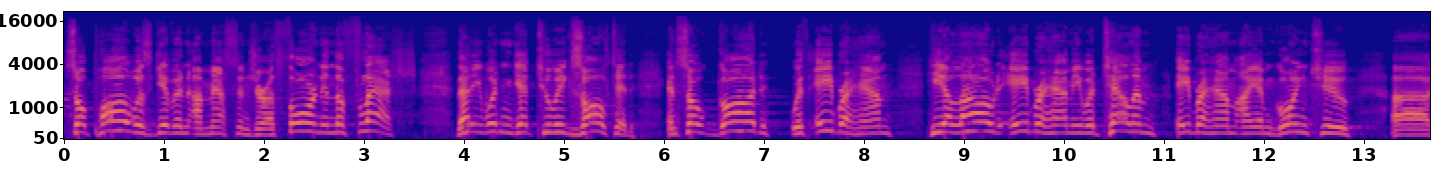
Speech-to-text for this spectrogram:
So, Paul was given a messenger, a thorn in the flesh, that he wouldn't get too exalted. And so, God, with Abraham, he allowed Abraham, he would tell him, Abraham, I am going to uh,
